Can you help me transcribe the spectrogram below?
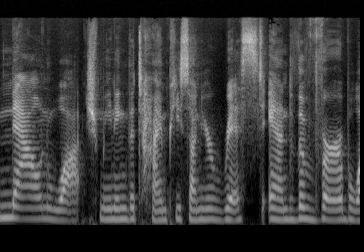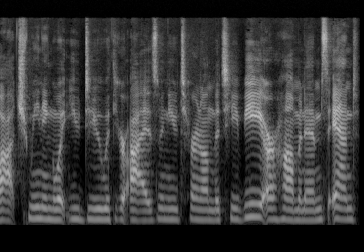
noun watch, meaning the timepiece on your wrist, and the verb watch, meaning what you do with your eyes when you turn on the TV, are homonyms. And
